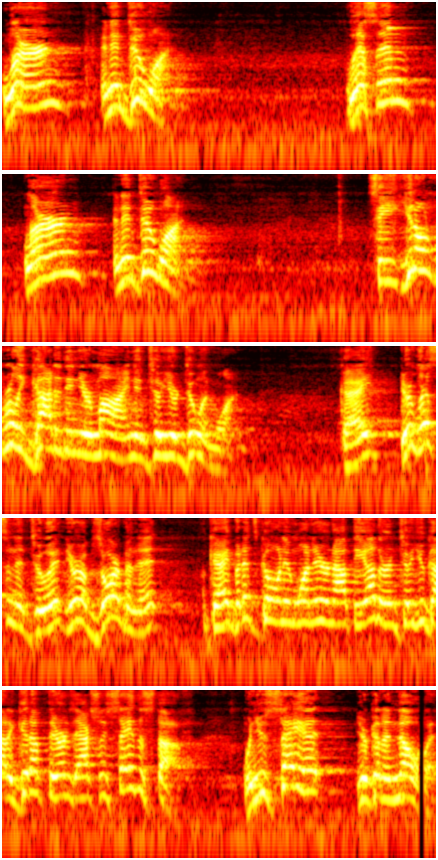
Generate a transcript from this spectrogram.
learn, and then do one. Listen, learn, and then do one. See, you don't really got it in your mind until you're doing one. Okay? You're listening to it, you're absorbing it, okay? But it's going in one ear and out the other until you got to get up there and actually say the stuff. When you say it, you're going to know it.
